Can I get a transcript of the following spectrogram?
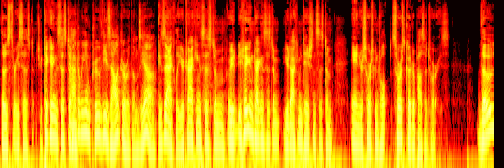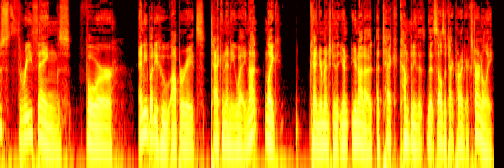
those three systems. Your ticketing system, How do we improve these algorithms? Yeah. exactly, your tracking system, or your ticketing tracking system, your documentation system, and your source control source code repositories. Those three things for anybody who operates tech in any way, not like Ken, you're mentioning that you're you're not a, a tech company that, that sells a tech product externally.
